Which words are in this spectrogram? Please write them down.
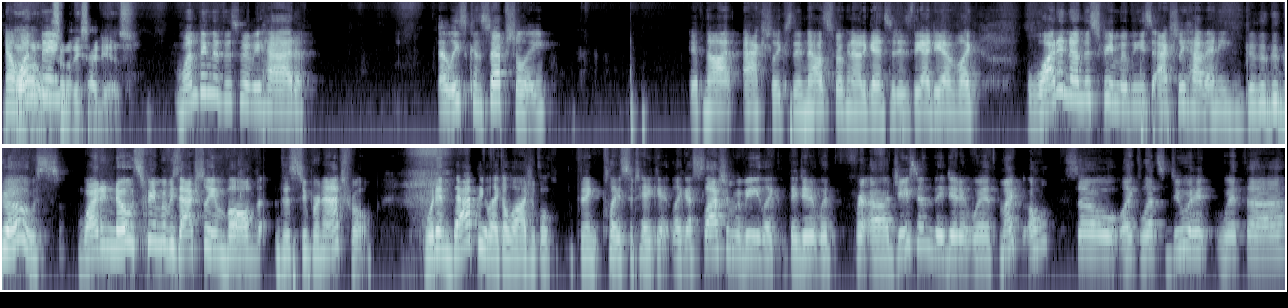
Now, one uh, thing, some of these ideas. one thing that this movie had, at least conceptually, if not actually, because they've now spoken out against it, is the idea of like, why did none of the Scream movies actually have any ghosts? Why did no Scream movies actually involve the supernatural? Wouldn't that be like a logical thing place to take it? Like a slasher movie, like they did it with uh, Jason, they did it with Mike. Oh, so like let's do it with uh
